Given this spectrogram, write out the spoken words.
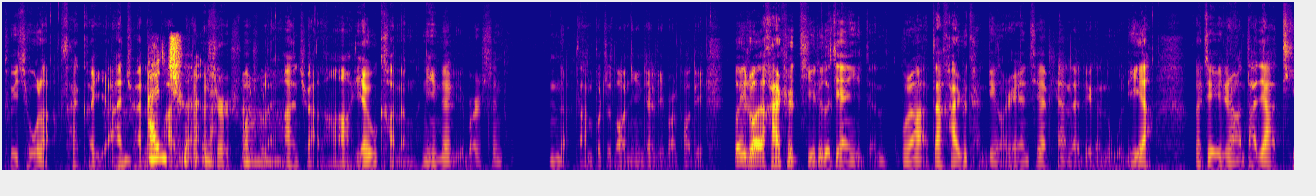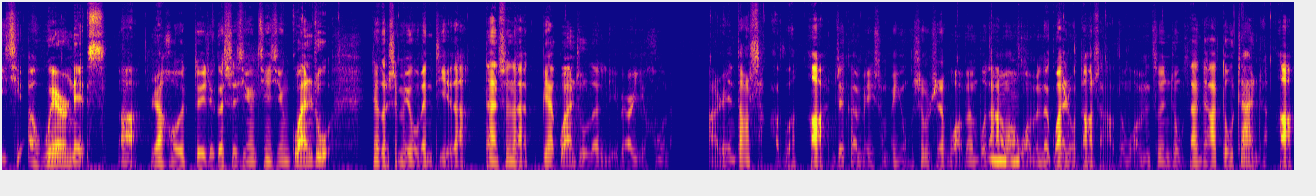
退休了，才可以安全的把这个事儿说出来，安全了啊！也有可能您那里边渗透。真的，咱不知道您这里边到底，所以说还是提这个建议，不让咱还是肯定人家接片的这个努力啊，和这让大家提起 awareness 啊，然后对这个事情进行关注，这个是没有问题的。但是呢，别关注了里边以后呢，把人当傻子啊，这个没什么用，是不是？我们不拿我们的观众当傻子，我们尊重，大家都站着啊。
